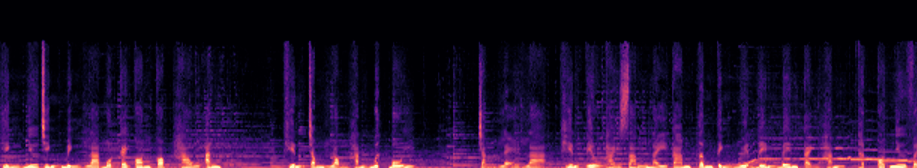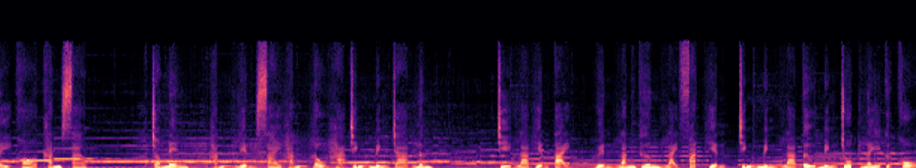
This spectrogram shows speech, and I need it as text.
Hình như chính mình là một cái con cọp háo ăn. Khiến trong lòng hắn bức bối. Chẳng lẽ là khiến tiểu thái giám này cam tâm tình nguyện đến bên cạnh hắn Thật có như vậy khó khăn sao? Cho nên, hắn liền sai hắn hầu hạ chính mình trà lưng. Chỉ là hiện tại, huyền lăng thương lại phát hiện chính mình là tự mình chuốc lấy cực khổ.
